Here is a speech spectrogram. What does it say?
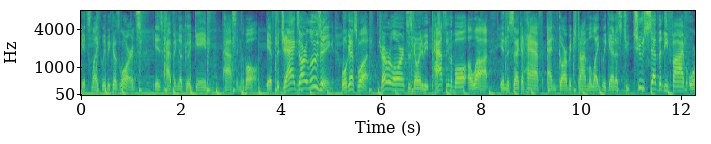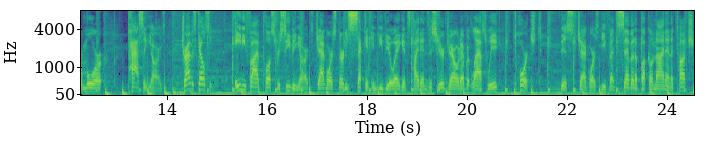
it's likely because Lawrence is having a good game passing the ball. If the Jags are losing, well, guess what? Trevor Lawrence is going to be passing the ball a lot in the second half, and garbage time will likely get us to 275 or more passing yards. Travis Kelce. 85 plus receiving yards. Jaguars 32nd in DVOA against tight ends this year. Gerald Everett last week torched this Jaguars defense. Seven, a buck 09, and a touch.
